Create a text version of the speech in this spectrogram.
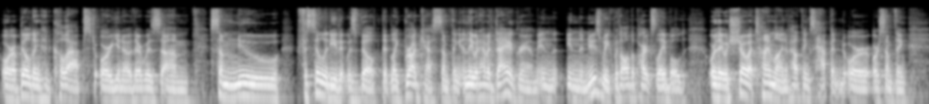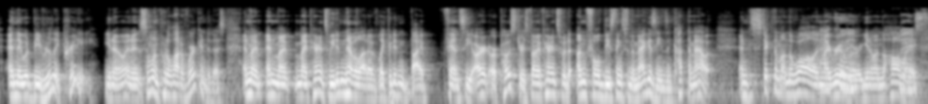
or a building had collapsed or you know there was um, some new facility that was built that like broadcast something and they would have a diagram in the, in the newsweek with all the parts labeled or they would show a timeline of how things happened or or something and they would be really pretty, you know. And it, someone put a lot of work into this. And my and my my parents, we didn't have a lot of like we didn't buy fancy art or posters, but my parents would unfold these things from the magazines and cut them out and stick them on the wall in my room cool. or you know in the hallway. Nice.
